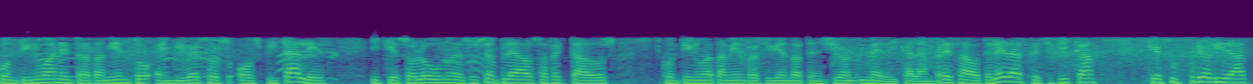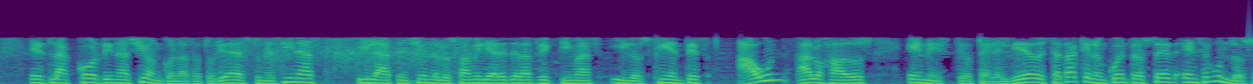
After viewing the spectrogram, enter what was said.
continúan en tratamiento en diversos hospitales y que solo uno de sus empleados afectados continúa también recibiendo atención médica. La empresa hotelera especifica que su prioridad es la coordinación con las autoridades tunecinas y la atención de los familiares de las víctimas y los clientes aún alojados en este hotel. El video de este ataque lo encuentra usted en segundos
